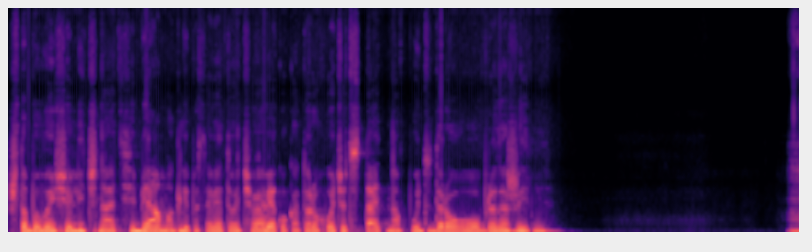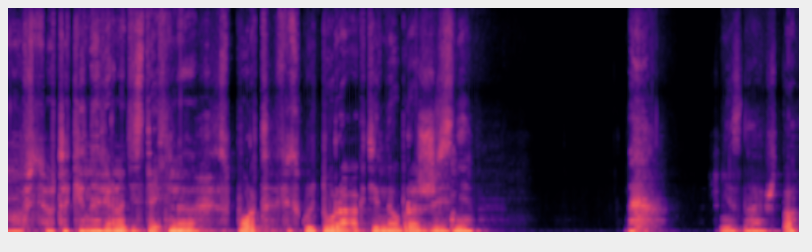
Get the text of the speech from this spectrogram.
что бы вы еще лично от себя могли посоветовать человеку, который хочет встать на путь здорового образа жизни? Ну, все-таки, наверное, действительно спорт, физкультура, активный образ жизни. Не знаю, что.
